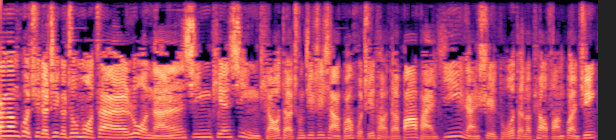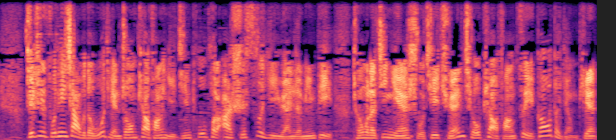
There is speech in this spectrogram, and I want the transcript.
刚刚过去的这个周末，在洛南新片《信条》的冲击之下，管虎执导的《八佰》依然是夺得了票房冠军。截至昨天下午的五点钟，票房已经突破了二十四亿元人民币，成为了今年暑期全球票房最高的影片。《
